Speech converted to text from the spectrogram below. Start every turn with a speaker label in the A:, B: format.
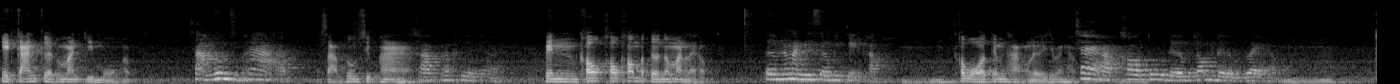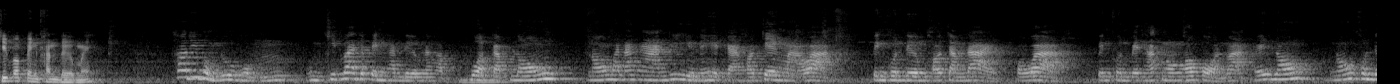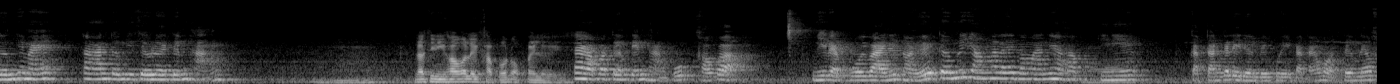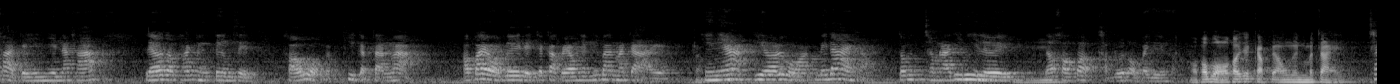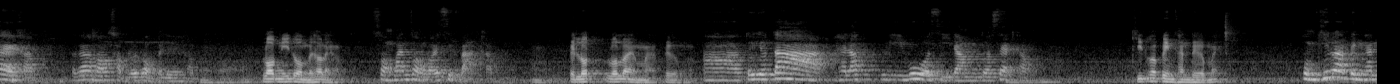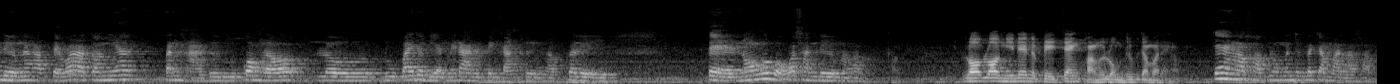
A: เหตุการณ์เกิดประมาณกี่โมงครับ
B: สามทุ่มสิบห้าครับ
A: สามทุ่มสิบห้า
B: ครับเมื่อคืนนี้ครับ
A: เป็นเขาเขาเข้ามาเติมน้ำมันอะไรครับ
B: เติมน้ำมันดีเซลบีเจ็ดครับ
A: อืมเขาบอกว่าเต็มถังเลยใช่ไหมครับ
B: ใช่ครับ เข้าตู้เดิมช่องเดิมด้วยครับ
A: อืมคิดว่าเป็นคันเดิมไหม
B: เท่าที่ผมดูผมผมคิดว่าจะเป็นคันเดิมนะครับ บวกกับน้องน้องพนักงานที่อยู่ในเหตุการณ์เขาแจ้งมาว่า เป็นคนเดิมเขาจำได้ เพราะว่า เป็นคนไปทักน้องเขาก่อนว่าเฮ้ยน้อง น้องคนเดิมใช่ไหมถ้างั้นเติมดีเซลเลยเต็มถัง
A: อืมแล้วทีนี้เขาก็เลยขับรถออกไปเลย
B: ใช่ครับพอเติมเต็มถังปุ๊บเขาก็มีแบบโวยวายนิดหน่อยเฮ้ยเติมหรือยังอะไรประมาณเนี้ยครับ ทีนี้กัปตันก็เลยเดินไปคุยกับตันก็บอกเติมแล้วค่ะใจเย็นๆนะคะ แล้วสักพักหนึ่งเติมเสร็จเขาบอกกับพี่กัปตันว่าเอาไปายออกเลยเดี๋ยวจะกลับไปเอาเงินที่บ้านมาจ่าย
A: ครับ
B: ทีเนี้ยพี่เขาเลยบอกว่าไม่ได้ค่ะ ต้องชำระที่นี่เลย
A: อืม
B: แล้วเขาก็ขับรถออกไปเลยครับ
A: อ๋อเขาบอกว่าเขาจะกลับไปเอาเงินมาจ่าย
B: ใช่ครับ แล้วก็เขาขับรถออกไปเลยครับ
A: อ๋อรอบนี้โดนไปเท่าไหร่ครับ
B: 2,210 บาทครับ
A: อืมเป็นรถรถอะไรมาเติมครับ
B: อ่าโตโยต้าไฮรักรีโวสีดำตัวแซดครับ
A: คิดว่าเป็นคันเดิมไหม
B: ผมคิดว่าเป็นคันเดิมนะครับ แต่ว่าตอนเนี้ยปัญหาคือดูกล้องแล้ว เราดูป้ายทะเบียนไม่ได้มันเป็นการคืนครับ ก็เลย แต่น้องก็บอกว่าคันเดิมอะครับ
A: รอบรอบนี้ได้ไปแจ้งความหรือลงบันทึกประจำวันไหนครับ
B: แจ้งแล้วครับ ลงบันทึกประจำวันแล้วครับ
